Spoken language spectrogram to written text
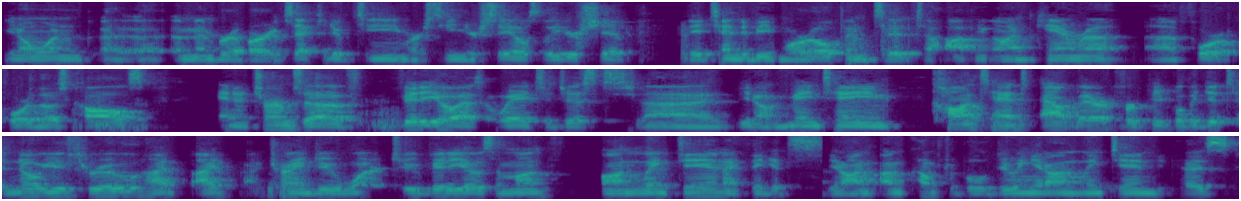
you know, one a, member of our executive team or senior sales leadership, they tend to be more open to, to hopping on camera uh, for for those calls. And in terms of video as a way to just uh, you know maintain content out there for people to get to know you through, I, I, I try and do one or two videos a month on LinkedIn. I think it's you know I'm I'm comfortable doing it on LinkedIn because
